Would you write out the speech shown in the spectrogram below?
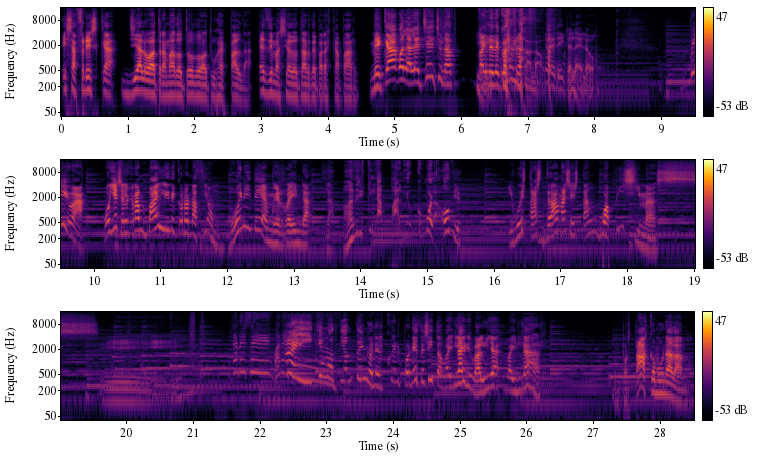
Esa fresca ya lo ha tramado todo a tus espaldas. Es demasiado tarde para escapar. ¡Me cago en la leche! He hecho una baile de coronación. ¡Viva! Hoy es el gran baile de coronación. Buena idea, mi reina. La madre que la parió, como la odio. Y vuestras damas están guapísimas. Sí. ¡Ay, qué emoción tengo en el cuerpo! Necesito bailar y bailar. Comportaos como una dama.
